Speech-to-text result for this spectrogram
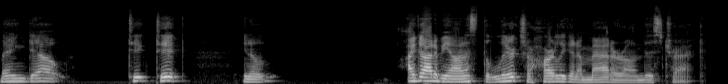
Banged out, tick, tick. You know, I got to be honest, the lyrics are hardly going to matter on this track.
